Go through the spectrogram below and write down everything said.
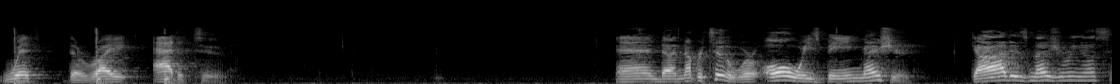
with the right attitude. And uh, number two, we're always being measured. God is measuring us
